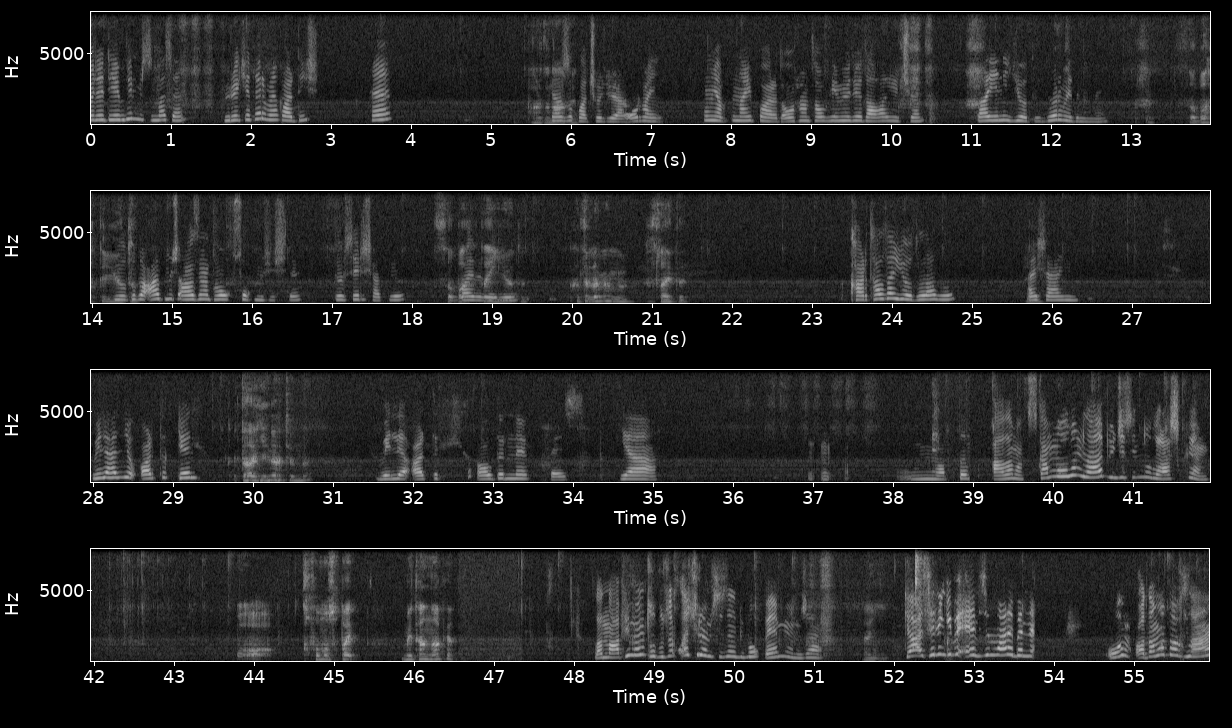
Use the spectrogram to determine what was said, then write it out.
öyle diyebilir misin la sen? Yürek yeter mi kardeş? He? Pardon Yazık abi. çocuğa. Orhan onun yaptığın ayıp bu arada. Orhan tavuk yemiyor diye dalga geçiyorsun. Daha yeni yiyordu. Görmedin mi? Sabah da yiyordu. YouTube'a atmış ağzına tavuk sokmuş işte. Gösteriş atıyor. Sabah Vay da yiyordu. Hatırlamıyor musun slaytı? Kartal da yiyordu la bu. Ay Şahin. Veli artık gel. Daha yeni atıyorsun lan. Veli artık aldır nefes. Ya. Ne yaptım? Ağlama kıskanma oğlum la. Büyünce senin olur aşkım. Oo, kafama sopayı. Metan ne yapıyor? Lan ne yapayım onu top uzaklaştırıyorum size bir bok beğenmiyorsunuz ha. Ay, Ya senin gibi emzin var ya ben ne- Oğlum adama bak lan.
